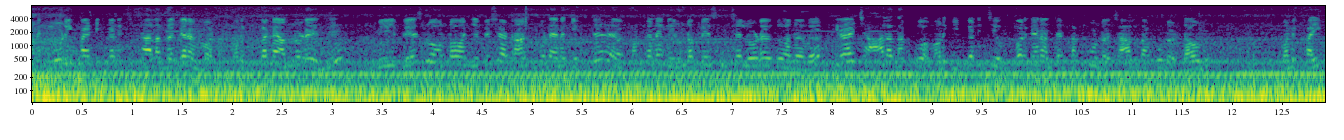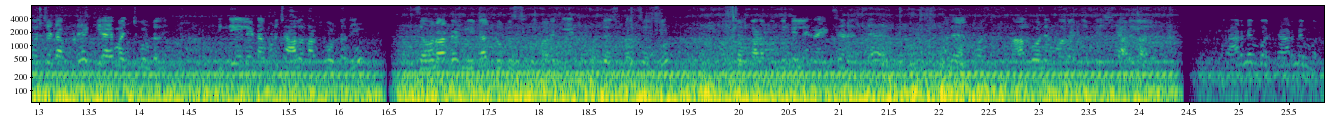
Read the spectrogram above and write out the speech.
మనకి లోడింగ్ పాయింట్ ఇక్కడ నుంచి చాలా దగ్గర అనమాట మనకి ఇక్కడనే అన్లోడ్ అయింది. మీ ప్లేస్లో ఉన్నాం అని చెప్పేసి ఆ ట్రాన్స్పోర్ట్ అయినా చెప్తే పక్కనే మీరున్న ప్లేస్ నుంచే లోడ్ అవుతుంది అన్నారు. కిరాయి చాలా తక్కువ. మనకి ఇక్కడ నుంచి ఎవరికైనా అంతే తక్కువ ఉంటుంది. చాలా తక్కువ ఉంటుంది. డౌన్ మనకి పైకి వచ్చేటప్పుడే కిరాయి మంచిగా ఉంటుంది. కిందికి వెళ్ళేటప్పుడు చాలా తక్కువ ఉంటుంది సెవెన్ హండ్రెడ్ మీటర్ చూపిస్తుంది మనకి లొకేషన్ వచ్చేసి కొంచెం కాడ ముందుకు వెళ్ళి రైట్ సైడ్ వెళ్తే అదే అనమాట నాలుగో నెంబర్ అని చెప్పేసి అడగాలి చార్ నెంబర్ చార్ నెంబర్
